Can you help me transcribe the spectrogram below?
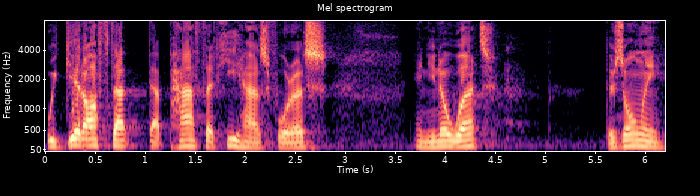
We get off that, that path that He has for us. And you know what? There's only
